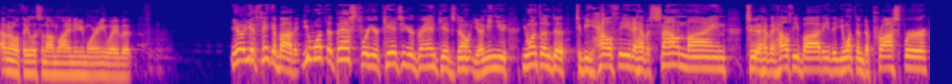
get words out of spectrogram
I don't know if they listen online anymore anyway, but you know, you think about it. You want the best for your kids or your grandkids, don't you? I mean, you, you want them to, to be healthy, to have a sound mind, to have a healthy body, that you want them to prosper.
